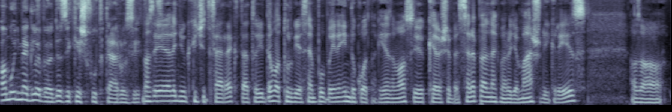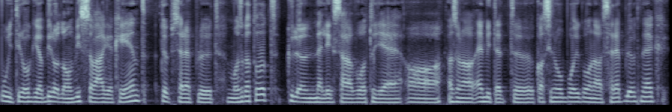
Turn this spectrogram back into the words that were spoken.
Amúgy meg lövöldözik és futkározik. Na azért legyünk kicsit ferrek, tehát hogy dramaturgiai szempontból én indokoltnak érzem azt, hogy ők kevesebbet szerepelnek, mert hogy a második rész az a új trilógia Birodalom visszavágjaként több szereplőt mozgatott, külön mellékszál volt ugye a, azon a említett kaszinó bolygón a szereplőknek,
